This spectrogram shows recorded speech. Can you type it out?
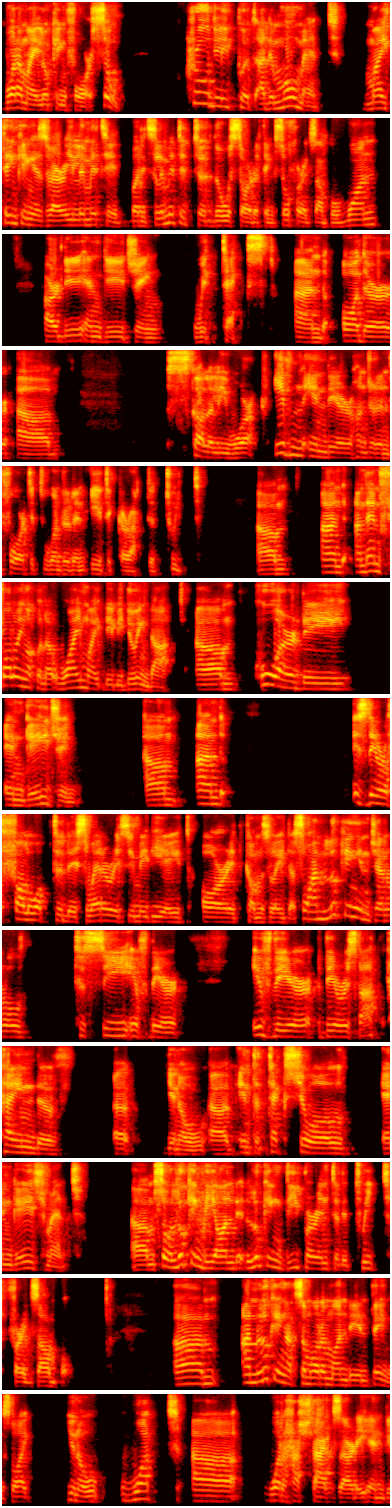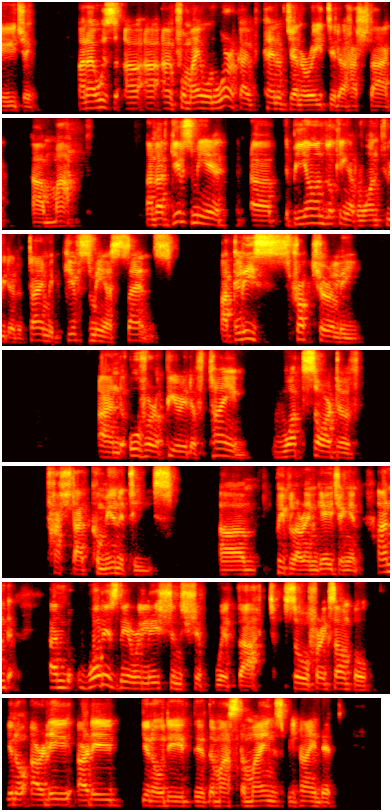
what am I looking for? So, crudely put, at the moment, my thinking is very limited, but it's limited to those sort of things. So, for example, one, are they engaging with text and other um, scholarly work, even in their 140 to 280 character tweet? Um, and, and then following up on that, why might they be doing that? Um, who are they engaging? Um, and is there a follow up to this, whether it's immediate or it comes later? So I'm looking in general to see if there, if there there is that kind of, uh, you know, uh, intertextual engagement. Um, so looking beyond, looking deeper into the tweet, for example. Um, I'm looking at some other mundane things like, you know, what uh, what hashtags are they engaging? And I was, uh, uh, for my own work, I've kind of generated a hashtag uh, map. And that gives me a, uh, beyond looking at one tweet at a time, it gives me a sense, at least structurally and over a period of time, what sort of hashtag communities um, people are engaging in. And and what is their relationship with that so for example you know are they are they you know the the, the masterminds behind it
